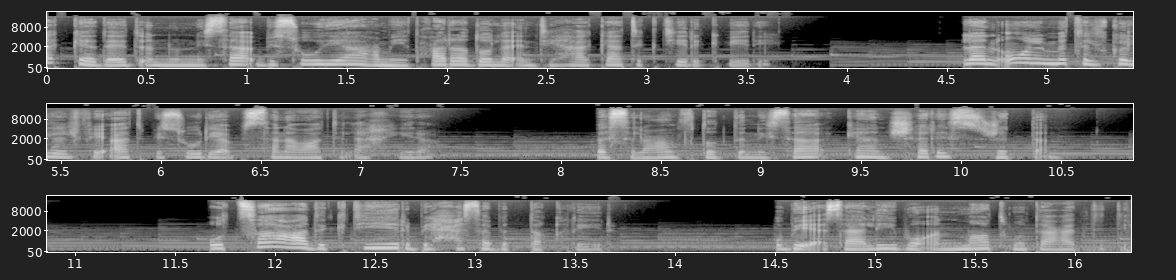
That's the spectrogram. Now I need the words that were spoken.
أكدت أنه النساء بسوريا عم يتعرضوا لانتهاكات كتير كبيرة. لنقول مثل كل الفئات بسوريا بالسنوات الأخيرة بس العنف ضد النساء كان شرس جدا وتصاعد كتير بحسب التقرير وبأساليب وأنماط متعددة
